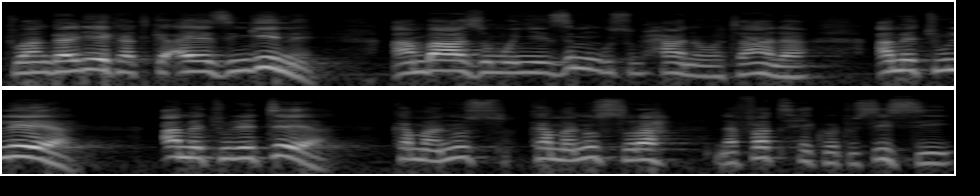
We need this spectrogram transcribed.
tuangalie katika aya zingine ambazo mwenyezi mungu subhanahu wataala ametulea ametuletea kama, nus, kama nusra na fathi kwetu sisi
